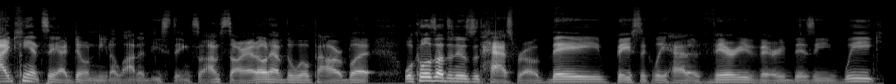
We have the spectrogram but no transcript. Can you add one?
I can't say I don't need a lot of these things, so I'm sorry I don't have the willpower. But we'll close out the news with Hasbro. They basically had a very very busy week,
